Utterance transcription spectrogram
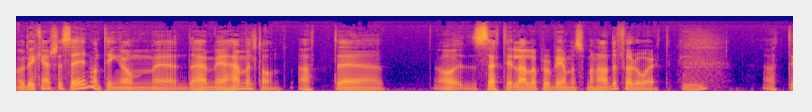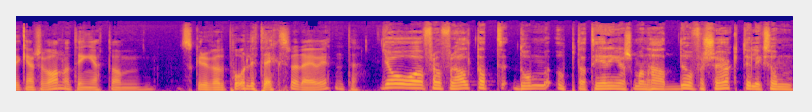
Och det kanske säger någonting om eh, det här med Hamilton. Att eh, sett till alla problemen som man hade förra året. Mm. Att det kanske var någonting att de skruvade på lite extra där, jag vet inte. Ja, framförallt att de uppdateringar som man hade och försökte liksom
